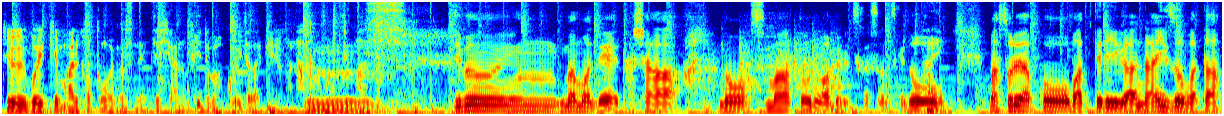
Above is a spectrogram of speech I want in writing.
というご意見もあるかと思いますね。ぜひ、あの、フィードバックをいただければなと思ってます。自分今まで他社のスマートドアベル使ってたんですけど、はい、まあそれはこうバッテリーが内蔵型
